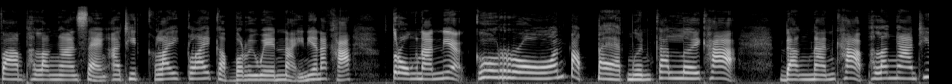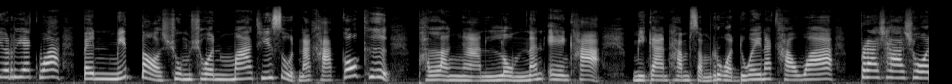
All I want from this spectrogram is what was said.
ฟาร์มพลังงานแสงอาทิตย์ใกล้ ๆ กับบริเวณไหนเนี่ยนะคะตรงนั้นเนี่ยก็ร้อนตับแตกเหมือนกันเลยค่ะ ดังนั้นค่ะ พลังงานที่เรียกว่าเป็นมิตรต่อชุมชนมากที่สุดนะคะ ก็คือพลังงานลมนั่นเองค่ะ มีการทำสำรวจด้วยนะคะว่าประชาชน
